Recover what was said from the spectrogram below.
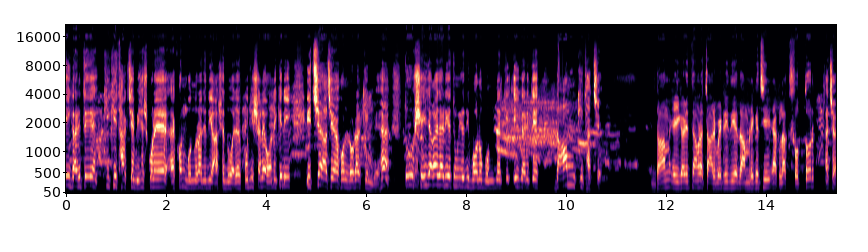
এই গাড়িতে কি কি থাকছে? বিশেষ করে এখন বন্ধুরা যদি আসে দু হাজার পঁচিশ সালে অনেকেরই ইচ্ছে আছে এখন লোডার কিনবে হ্যাঁ? তো সেই জায়গায় দাঁড়িয়ে তুমি যদি বলো বন্ধুদেরকে এই গাড়িতে দাম কি থাকছে? দাম এই গাড়িতে আমরা চার ব্যাটারি দিয়ে দাম রেখেছি এক লাখ সত্তর। আচ্ছা।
